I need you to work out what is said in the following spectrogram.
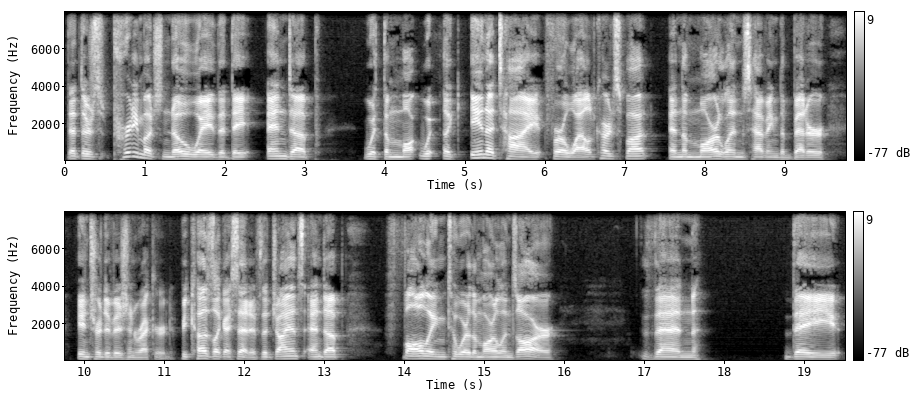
that there's pretty much no way that they end up with the Mar- with, like in a tie for a wild card spot and the Marlins having the better intra-division record. Because like I said if the Giants end up falling to where the Marlins are then they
